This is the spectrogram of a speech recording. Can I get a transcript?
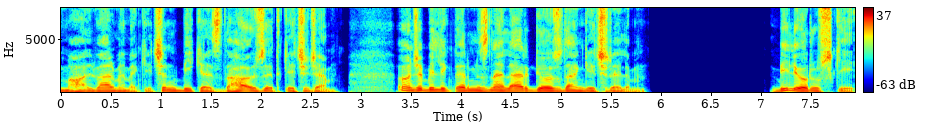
mahal vermemek için bir kez daha özet geçeceğim. Önce bildiklerimiz neler gözden geçirelim. Biliyoruz ki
